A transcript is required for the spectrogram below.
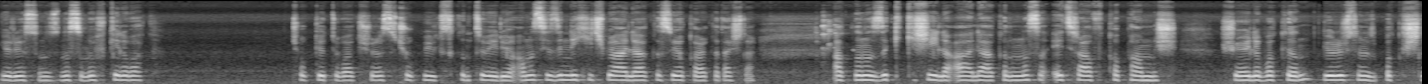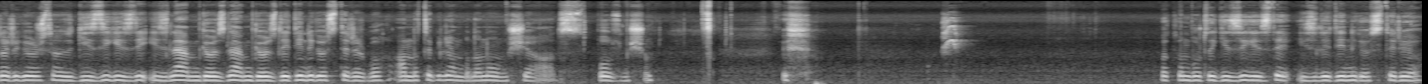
Görüyorsunuz nasıl öfkeli bak. Çok kötü bak şurası çok büyük sıkıntı veriyor ama sizinle hiçbir alakası yok arkadaşlar. Aklınızdaki kişiyle alakalı nasıl etrafı kapanmış. Şöyle bakın görürsünüz bakışları görürsünüz gizli gizli izlem gözlem gözlediğini gösterir bu. Anlatabiliyor muyum buna ne olmuş ya bozmuşum. Üf. Bakın burada gizli gizli izlediğini gösteriyor.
